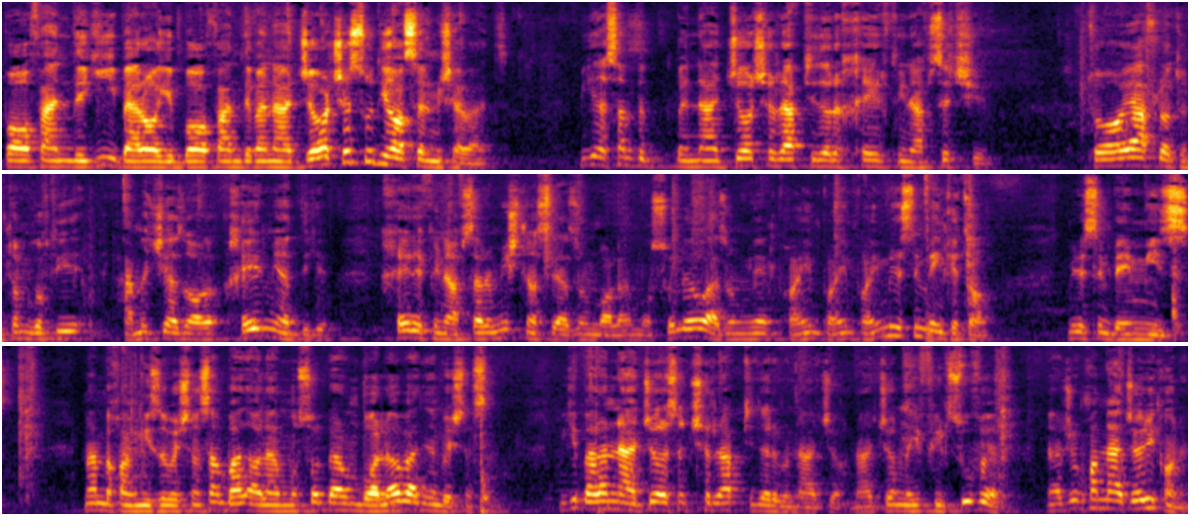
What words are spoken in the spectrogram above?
بافندگی برای بافنده و نجار چه سودی حاصل می شود میگه اصلا به نجار چه ربطی داره خیر فی نفسه چیه؟ تو آقای افلاطون تو می‌گفتی همه چی از خیر میاد دیگه. خیلی فی نفسه رو می‌شناسید از اون بالا مسئله و از اون میایم پایین پایین پایین. می‌رسیم به این کتاب. می‌رسیم به این میز. من بخوام میزو بشناسم باید عالم مسل برم بالا بعد اینو بشناسم. میگه برای نجار اصلا چه ربطی داره به نجار؟ نجار مگه فیلسوفه؟ نجار می‌خواد نجاری کنه.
